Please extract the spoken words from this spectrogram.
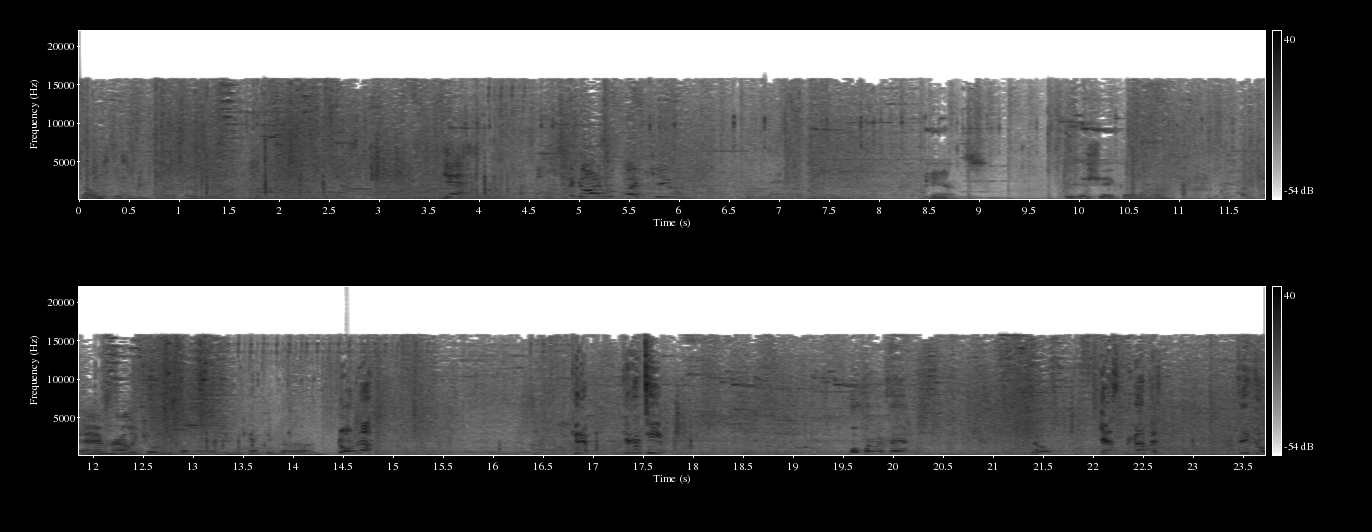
That was the zoning shark right Yes! I got it with my Q! there. Cans. There's a Shaco. Damn, Riley killed himself already. We can't take our own. No, I'm not! Get him! Get him, team! Open my fan! No! Yes, we got this! Pico!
